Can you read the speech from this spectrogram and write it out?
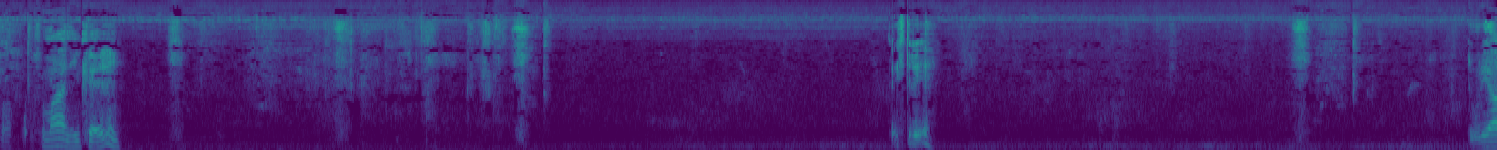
What, what's the man? Are you kidding? Tak straight eh. Tu dia.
